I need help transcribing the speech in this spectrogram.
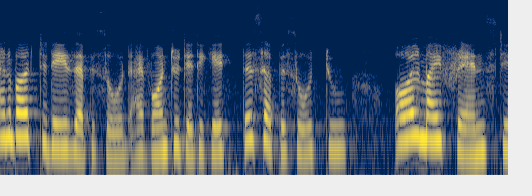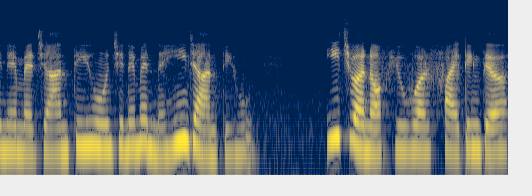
and about today's episode I want to dedicate this episode to all my friends जिन्हें मैं जानती हूँ, जिन्हें मैं नहीं जानती हूँ। Each one of you are fighting the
